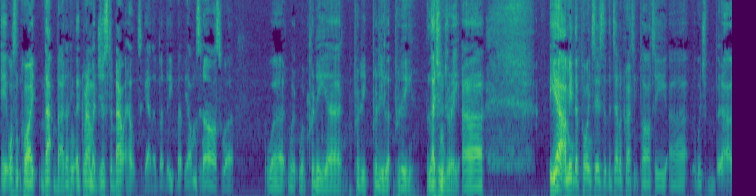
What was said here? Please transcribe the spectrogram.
it wasn't quite that bad. I think the grammar just about held together, but the, but the ums and ahs were, were were, were pretty uh, pretty pretty pretty legendary. Uh, yeah, I mean the point is that the Democratic Party, uh, which uh,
